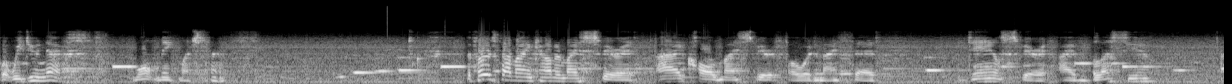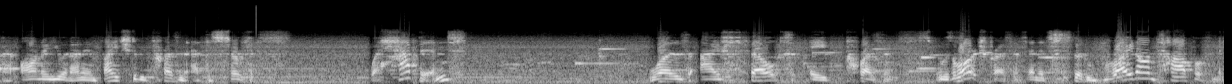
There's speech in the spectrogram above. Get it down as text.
what we do next won't make much sense. The first time I encountered my spirit, I called my spirit forward and I said, Daniel Spirit, I bless you, I honor you, and I invite you to be present at the service. What happened was I felt a presence. It was a large presence, and it stood right on top of me.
